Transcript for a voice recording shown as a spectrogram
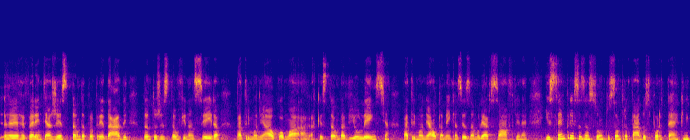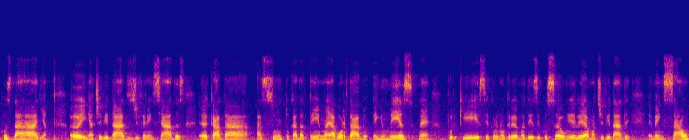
é, referente à gestão da propriedade, tanto gestão financeira, patrimonial, como a, a, questão da violência patrimonial também, que às vezes a mulher sofre, né? E sempre esses assuntos são tratados por técnicos da área em atividades diferenciadas. Uh, cada assunto, cada tema é abordado em um mês, né? Porque esse cronograma de execução ele é uma atividade é, mensal.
